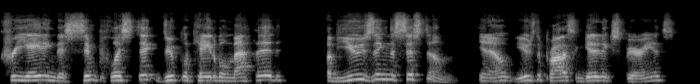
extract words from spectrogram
creating this simplistic, duplicatable method of using the system. You know, use the products and get an experience.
